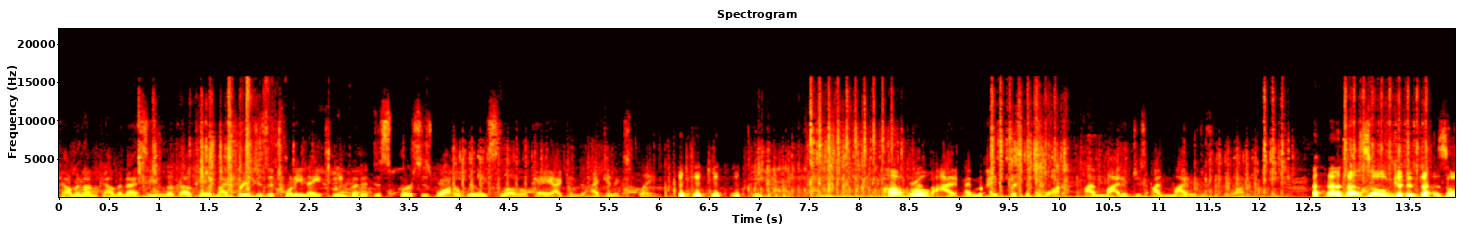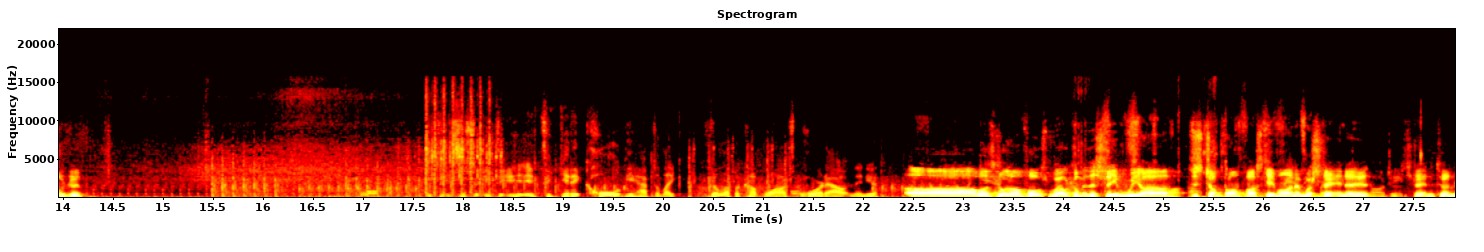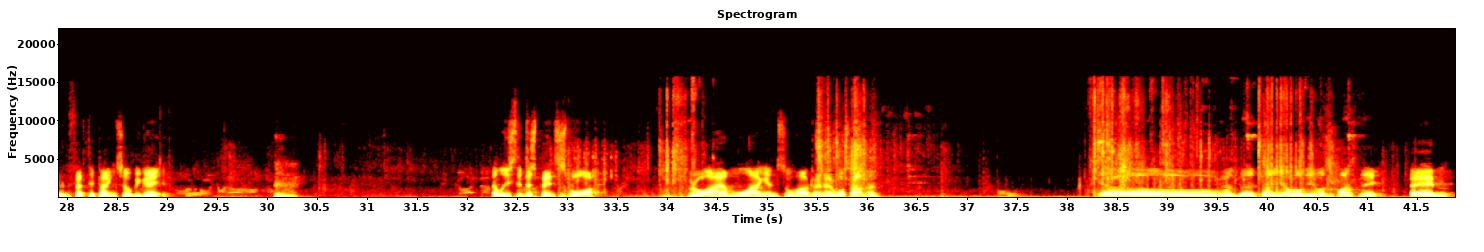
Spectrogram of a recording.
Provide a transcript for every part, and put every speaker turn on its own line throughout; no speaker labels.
I'm coming, I'm coming. I see. Look, okay, my fridge is a 2019, but it disperses water really slow. Okay, I can I can explain.
Oh, bro.
I, I might have just hit the water. I might have just I might have just hit the water.
That's all good. That's all good.
It's, it's just, it, to get it cold, you have to like fill up a cup lots, pour it out, and then you. you fill it
Oh, what's
again.
going on, folks? Welcome to the stream. We
It's- it's a
have just jumped on, first came on, and we're straight into straight into 250 ping, so it'll be great. At least it dispenses water. Bro, I am lagging so hard right now. What's happening? Yo, was gonna try and get a hold of you. What's the plans today? Um,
